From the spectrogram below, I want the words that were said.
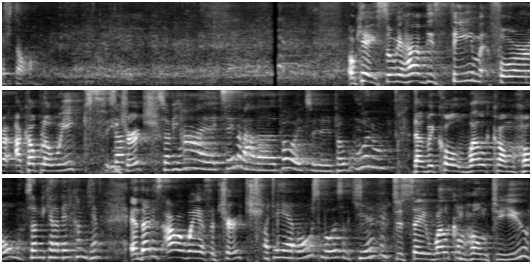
efterår. Okay, so we have this theme for a couple of weeks in Så, church så vi har et tema, der har været på et øh, par uger nu, that we call Welcome Home. som vi kalder Velkommen hjem. And that is our way as a church Og det er vores måde som kirke to say welcome home to you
